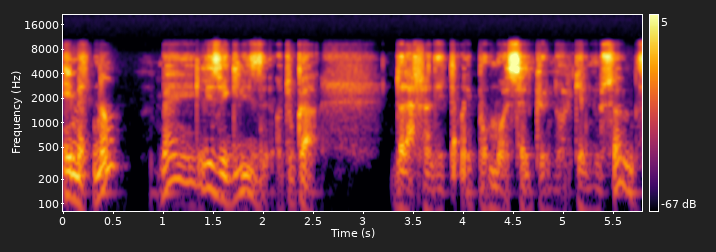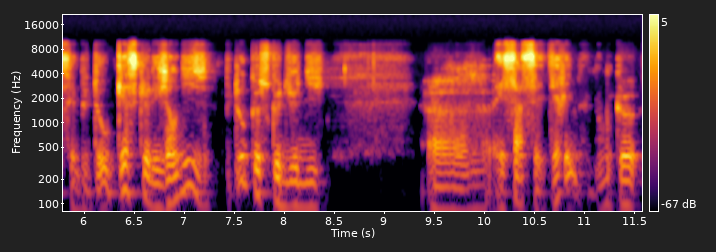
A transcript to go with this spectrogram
Et maintenant, beh, les églises, en tout cas de la fin des temps et pour moi celle que dans lequel nous sommes, c'est plutôt qu'est-ce que les gens disent, plutôt que ce que Dieu dit. Heu et ça, c'est terrible. Donc heu,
